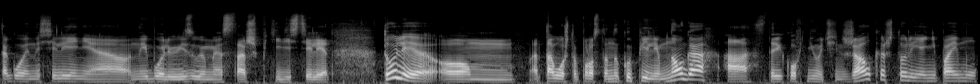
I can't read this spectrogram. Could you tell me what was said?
такое население, наиболее уязвимое старше 50 лет, то ли от того, что просто накупили много, а стариков не очень жалко, что ли, я не пойму.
